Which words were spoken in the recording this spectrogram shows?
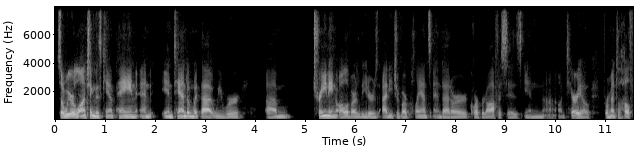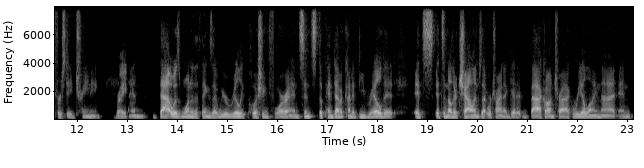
So we were launching this campaign, and in tandem with that, we were um, training all of our leaders at each of our plants and at our corporate offices in uh, Ontario for mental health first aid training. Right. And that was one of the things that we were really pushing for. And since the pandemic kind of derailed it, it's it's another challenge that we're trying to get it back on track, realign that. And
